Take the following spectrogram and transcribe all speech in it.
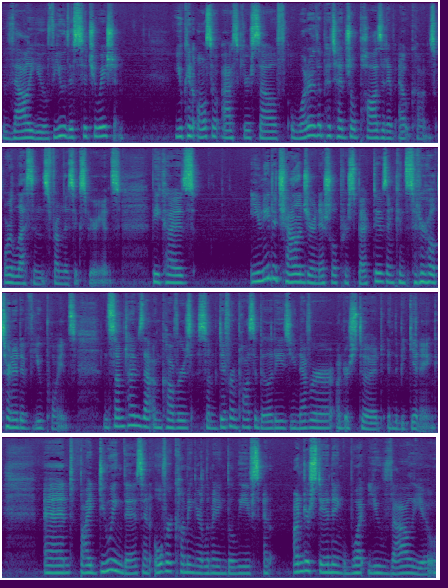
value view this situation? You can also ask yourself what are the potential positive outcomes or lessons from this experience? Because you need to challenge your initial perspectives and consider alternative viewpoints. And sometimes that uncovers some different possibilities you never understood in the beginning. And by doing this and overcoming your limiting beliefs and understanding what you value,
